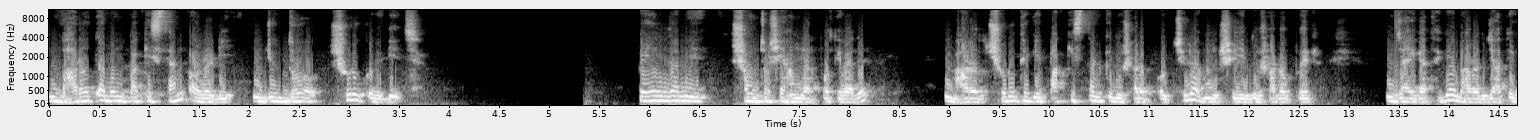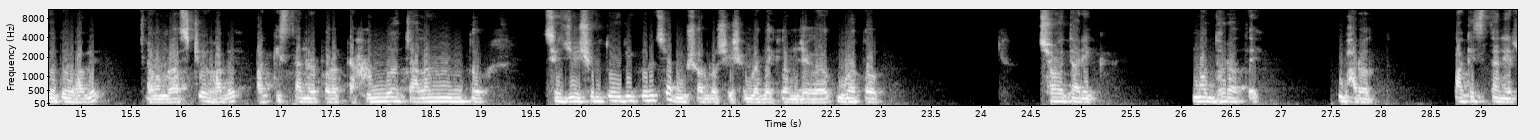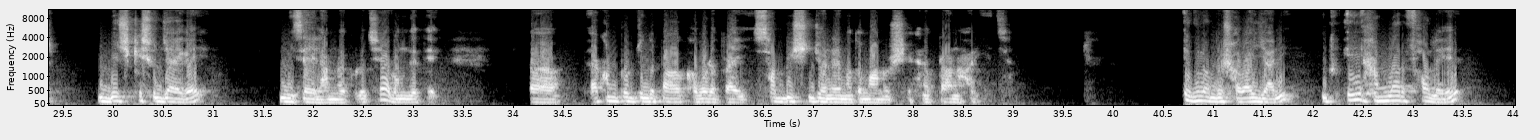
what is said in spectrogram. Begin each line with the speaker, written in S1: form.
S1: ভারত এবং পাকিস্তান অলরেডি যুদ্ধ শুরু করে দিয়েছে। পেহেলগামে সন্ত্রাসী হামলার প্রতিবাদে ভারত শুরু থেকে পাকিস্তানকে দোষারোপ করছিল এবং সেই দোষারোপের জায়গা থেকে ভারত জাতিগতভাবে এবং রাষ্ট্রীয়ভাবে পাকিস্তানের পর একটা হামলা চালানোর মতো সিচুয়েশন তৈরি করেছে এবং সর্বশেষ আমরা দেখলাম যে গত ছয় তারিখ মধ্যরাতে ভারত পাকিস্তানের বেশ কিছু জায়গায় মিসাইল হামলা করেছে এবং এতে এখন পর্যন্ত পাওয়া খবরে প্রায় ছাব্বিশ জনের মতো মানুষ এখানে প্রাণ হারিয়েছে। এগুলো আমরা সবাই জানি, কিন্তু এই হামলার ফলে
